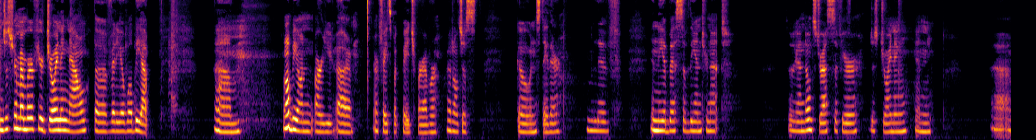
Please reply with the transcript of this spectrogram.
And just remember if you're joining now, the video will be up. Um, I'll be on our uh, our Facebook page forever. It'll just go and stay there, live in the abyss of the internet. So again, don't stress if you're just joining and uh,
